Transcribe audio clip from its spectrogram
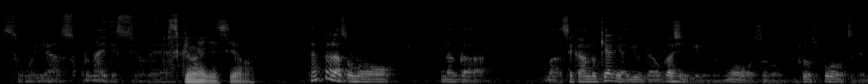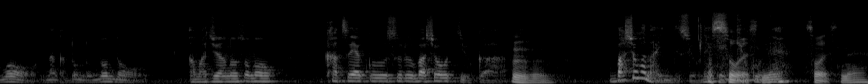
そういや少ないですよね少ないですよ。だからそのなんかまあセカンドキャリア言うたらおかしいけれどもそのプロスポーツでもなんかどんどんどんどんアマチュアのその活躍する場所っていうかうんうん場所がないんですよね結そう局ですね。そうですね。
